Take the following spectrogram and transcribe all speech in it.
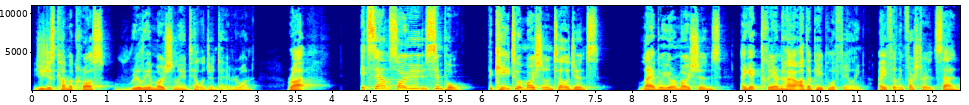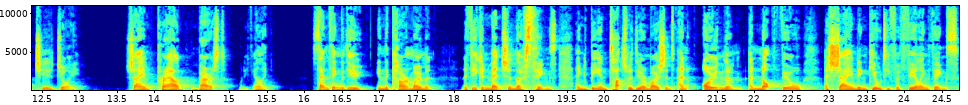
you just come across really emotionally intelligent to everyone, right? It sounds so simple. The key to emotional intelligence, label your emotions and get clear on how other people are feeling. Are you feeling frustrated, sad, cheer, joy, shame, proud, embarrassed? What are you feeling? Same thing with you in the current moment. And if you can mention those things and be in touch with your emotions and own them and not feel ashamed and guilty for feeling things,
